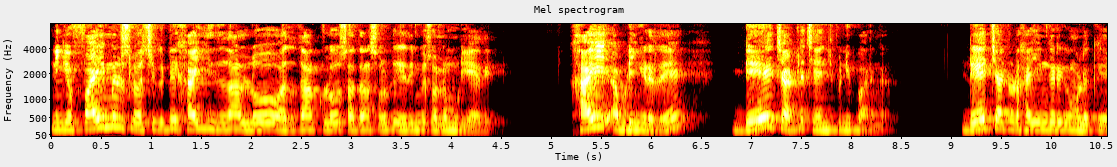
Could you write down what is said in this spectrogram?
நீங்கள் ஃபைவ் மினிட்ஸில் வச்சுக்கிட்டு ஹை இதுதான் லோ அதுதான் க்ளோஸ் அதுதான் சொல்லிட்டு எதுவுமே சொல்ல முடியாது. ஹை அப்படிங்கிறது டே சார்ட்டில் சேஞ்ச் பண்ணி பாருங்கள் டே சார்ட்டோட ஹை எங்கே இருக்குது உங்களுக்கு?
